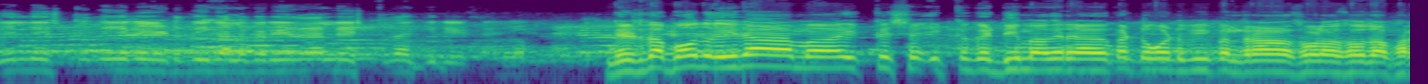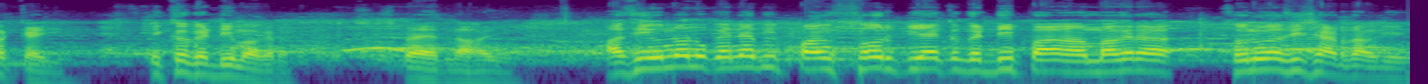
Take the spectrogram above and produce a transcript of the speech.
ਜੇ ਲਿਸਟ ਦੀ ਰੇਟ ਦੀ ਗੱਲ ਕਰੀਏ ਤਾਂ ਲਿਸਟ ਦਾ ਕੀ ਰੇਟ ਹੈ ਜੀ? ਲਿਸਟ ਦਾ ਬਹੁਤ ਇਹਦਾ ਮ- ਇੱਕ ਸ਼- ਇੱਕ ਗੱਡੀ ਮਗਰ ਘੱਟੋ ਘੱਟ ਵੀ 15 1600 ਦਾ ਫ਼ਰਕ ਹੈ ਜੀ ਇੱਕ ਗੱਡੀ ਮਗਰ ਸਪੈਸ ਦਾ ਹਾਂਜੀ। ਅਸੀਂ ਉਹਨਾਂ ਨੂੰ ਕਹਿੰਦੇ ਆ ਵੀ 500 ਰੁਪਏ ਇੱਕ ਗੱਡੀ ਪਾ- ਮਗਰ ਤੁਹਾਨੂੰ ਅਸੀਂ ਛੱਡ ਦਾਂਗੇ।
